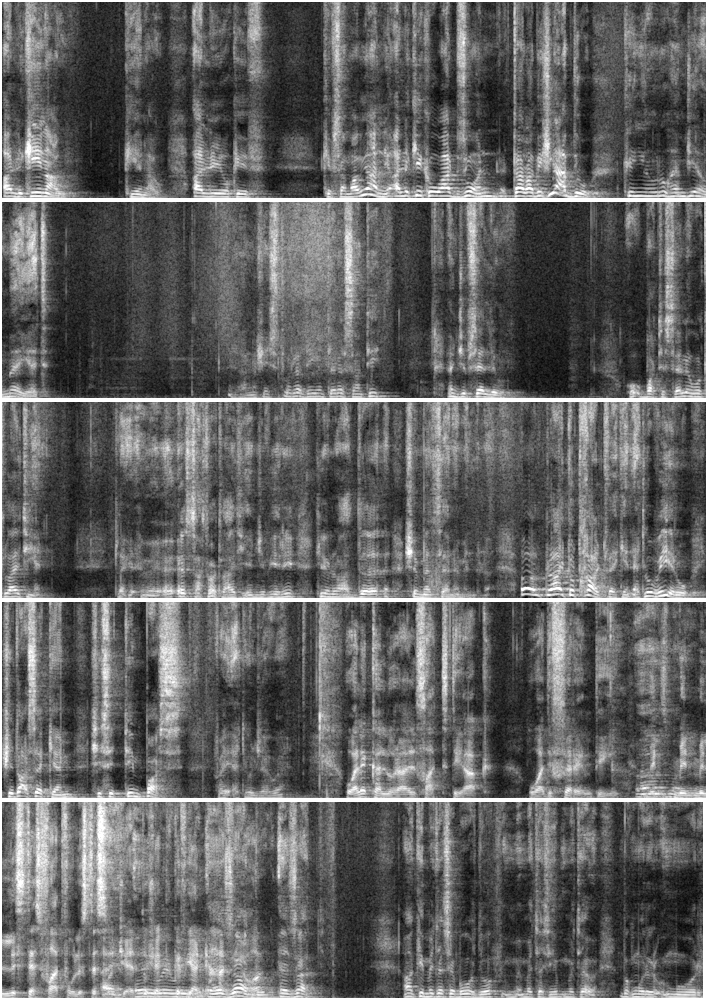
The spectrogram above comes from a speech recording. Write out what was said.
Qalli kien hawn. Kien hawn. Qalli u kif kif semgħu jgħanni, qalli kieku għal bżonn tala biex jaqbdu, kien jew ruħ hemm ġew mejjet. Għandna xi storja din interessanti. Nġib sellew. U qbadt is-sellew u tlajt jien. Issa so tlajt jien ġifieri kienu għad eh, xi sena minn duna. U tlajt u tħalt fejn kien qed veru xi daqshekk hemm xi 60 pass Fejqet u l-ġewwe. U għalhekk allura l-fatt tiegħek huwa differenti mill-istess fatt fuq l-istess suġġett, mhux hekk kif jgħid xi ħadd ieħor. Eżatt. Anki meta sibuh dok, meta sib, meta dok mur mur.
